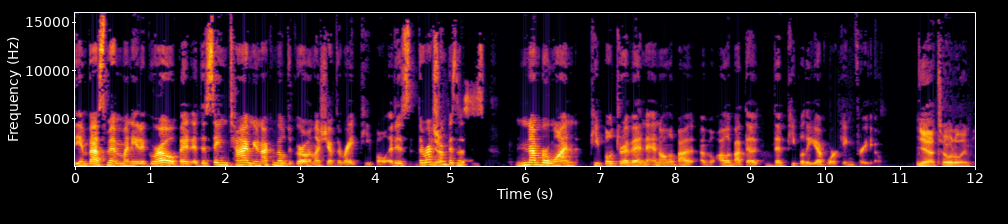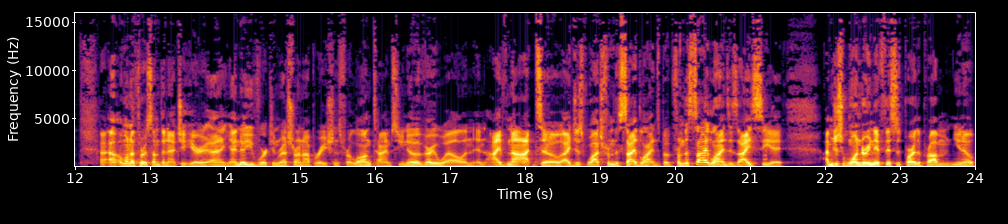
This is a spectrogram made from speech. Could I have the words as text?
the investment money to grow. But at the same time, you're not going to be able to grow unless you have the right people. It is the restaurant yeah. business is number one people driven and all about all about the the people that you have working for you. Yeah, totally. I, I want to throw something at you here. I, I, know you've worked in restaurant operations for a long time, so you know it very well, and, and I've not. So I just watch from the sidelines. But from the sidelines, as I see it, I'm just wondering if this is part of the problem. You know,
